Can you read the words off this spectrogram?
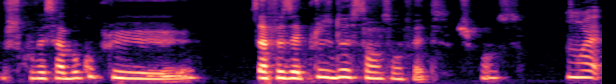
je trouvais ça beaucoup plus. Ça faisait plus de sens en fait, je pense. Ouais,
